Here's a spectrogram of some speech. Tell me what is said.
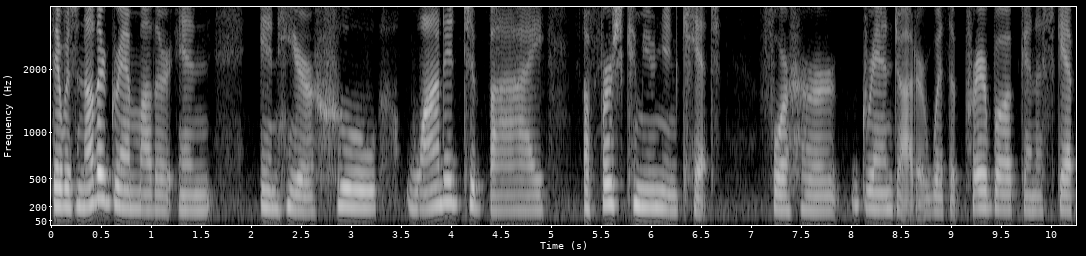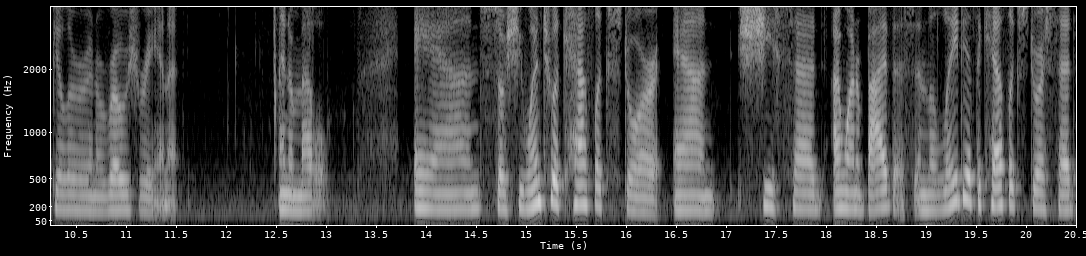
There was another grandmother in, in here who wanted to buy a First Communion kit for her granddaughter with a prayer book and a scapular and a rosary in it and a medal. And so she went to a Catholic store and she said, I want to buy this. And the lady at the Catholic store said,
